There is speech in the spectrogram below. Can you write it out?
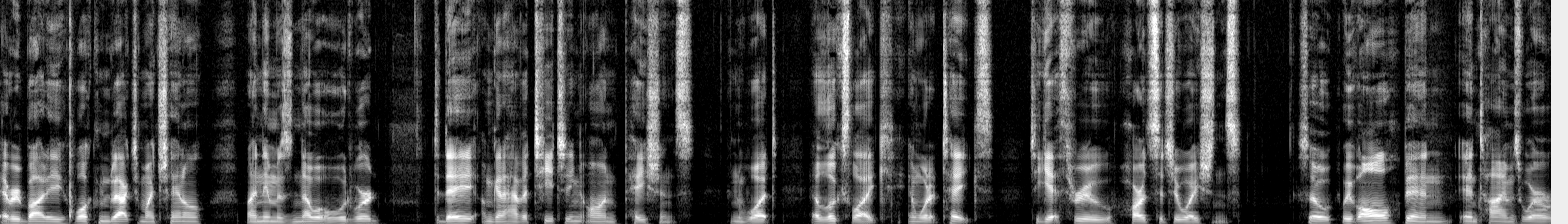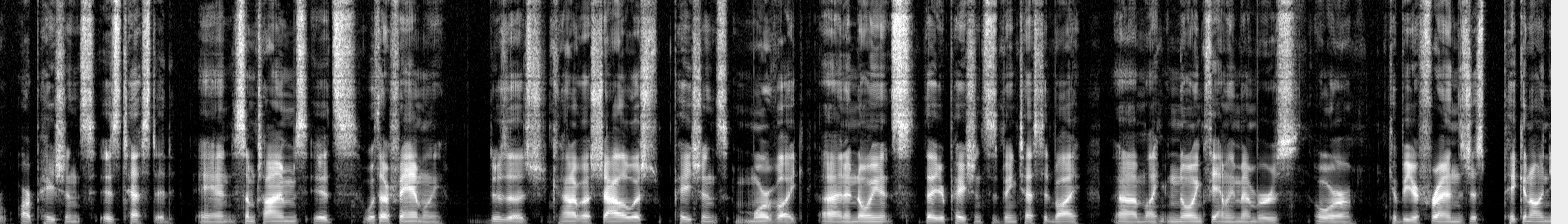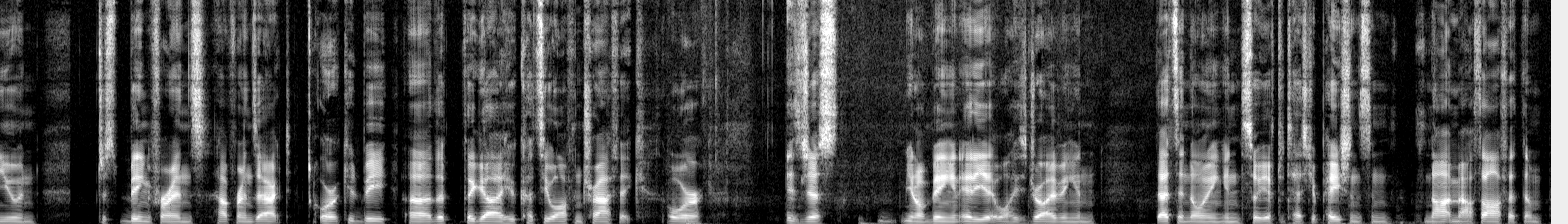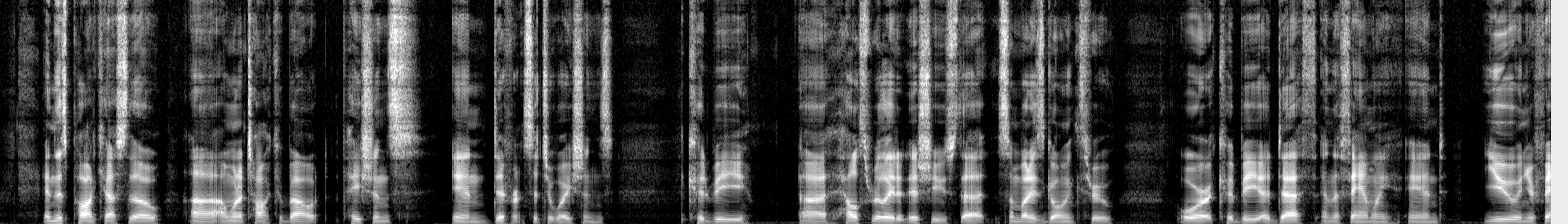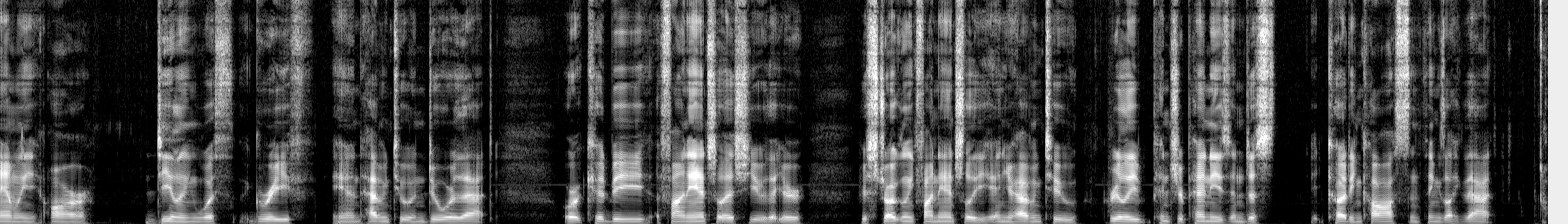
Everybody, welcome back to my channel. My name is Noah Woodward. Today I'm going to have a teaching on patience and what it looks like and what it takes to get through hard situations. So, we've all been in times where our patience is tested, and sometimes it's with our family. There's a sh- kind of a shallowish patience, more of like uh, an annoyance that your patience is being tested by, um, like annoying family members or could be your friends just picking on you and just being friends, how friends act. Or it could be uh, the the guy who cuts you off in traffic, or is just you know being an idiot while he's driving, and that's annoying. And so you have to test your patience and not mouth off at them. In this podcast, though, uh, I want to talk about patience in different situations. It could be uh, health related issues that somebody's going through or it could be a death in the family and you and your family are dealing with grief and having to endure that or it could be a financial issue that you're you're struggling financially and you're having to really pinch your pennies and just cutting costs and things like that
